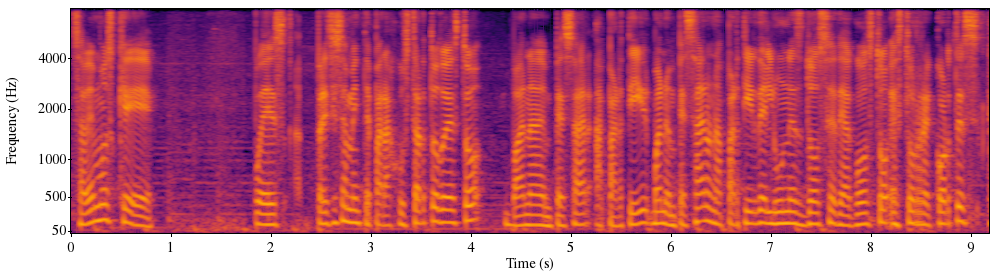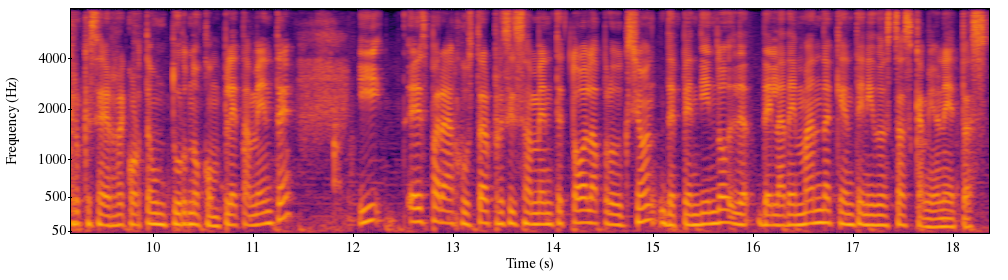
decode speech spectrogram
Sabemos que pues precisamente para ajustar todo esto van a empezar a partir, bueno, empezaron a partir del lunes 12 de agosto estos recortes, creo que se recorta un turno completamente y es para ajustar precisamente toda la producción dependiendo de la demanda que han tenido estas camionetas.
